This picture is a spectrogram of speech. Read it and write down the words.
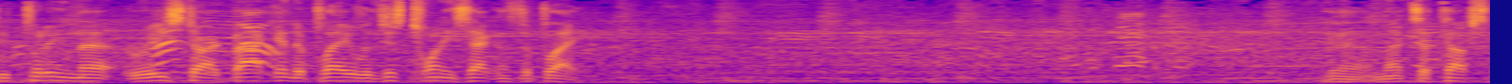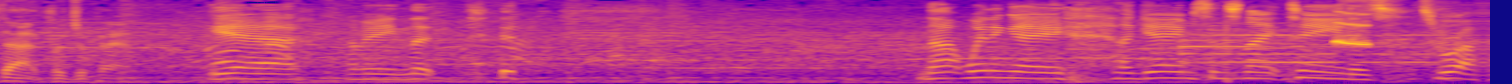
be putting the restart back into play with just 20 seconds to play. Yeah, and that's a tough stat for Japan. Yeah, I mean, the, not winning a, a game since 19 is it's rough.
